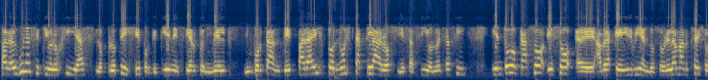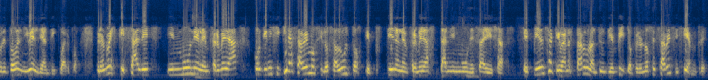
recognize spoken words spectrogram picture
Para algunas etiologías los protege porque tiene cierto nivel importante. Para esto no está claro si es así o no es así y en todo caso eso eh, habrá que ir viendo sobre la marcha y sobre todo el nivel de anticuerpos. Pero no es que sale inmune la enfermedad, porque ni siquiera sabemos si los adultos que tienen la enfermedad están inmunes a ella. Se piensa que van a estar durante un tiempito, pero no se sabe si siempre.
